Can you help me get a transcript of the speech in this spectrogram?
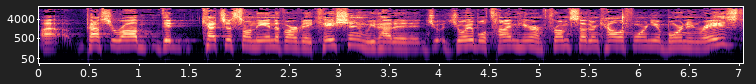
Uh, Pastor Rob did catch us on the end of our vacation. We've had an enjoyable time here. I'm from Southern California, born and raised.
